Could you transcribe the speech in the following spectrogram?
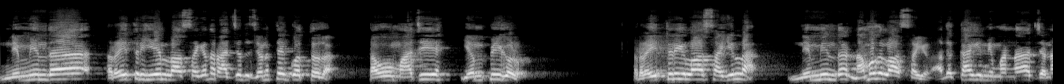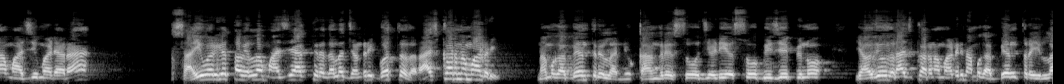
ನಿಮ್ಮಿಂದ ರೈತರಿಗೆ ಏನ್ ಲಾಸ್ ಆಗ್ಯದ, ರಾಜ್ಯದ ಜನತೆಗೆ ಗೊತ್ತದ. ತಾವು ಮಾಜಿ ಎಂ ಪಿಗಳು ರೈತರಿಗೆ ಲಾಸ್ ಆಗಿಲ್ಲ, ನಿಮ್ಮಿಂದ ನಮಗ್ ಲಾಸ್ ಆಗಿಲ್ಲ. ಅದಕ್ಕಾಗಿ ನಿಮ್ಮನ್ನ ಜನ ಮಾಜಿ ಮಾಡ್ಯಾರ. ಸಾಯುವರೆಗೆ ತಾವೆಲ್ಲ ಮಾಜಿ ಆಗ್ತಿರೋದಲ್ಲ ಜನರಿಗೆ ಗೊತ್ತದ. ರಾಜಕಾರಣ ಮಾಡ್ರಿ. ನಮಗ ಅಭ್ಯಂತರ ಇಲ್ಲ. ನೀವು ಕಾಂಗ್ರೆಸ್ ಜೆಡಿಎಸ್ ಬಿಜೆಪಿನೋ ಯಾವ್ದೇ ಒಂದು ರಾಜಕಾರಣ ಮಾಡ್ರಿ, ನಮಗ್ ಅಭ್ಯಂತರ ಇಲ್ಲ.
